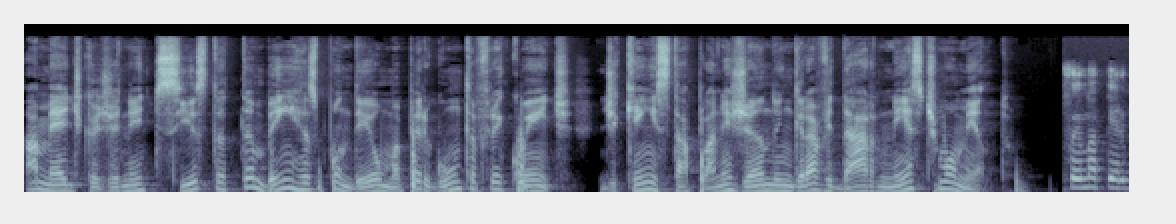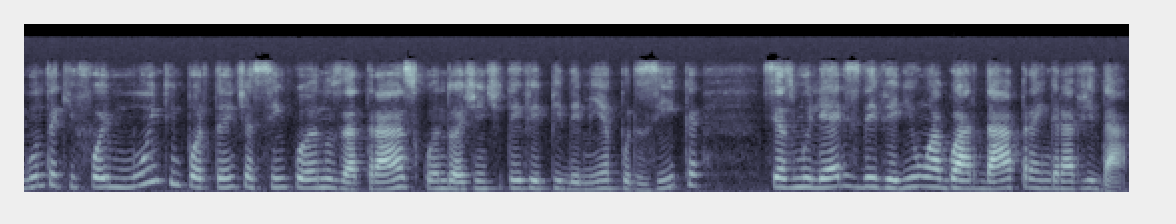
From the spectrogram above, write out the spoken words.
A médica geneticista também respondeu uma pergunta frequente de quem está planejando engravidar neste momento. Foi uma pergunta que foi muito importante há cinco anos atrás, quando a gente teve epidemia por Zika, se as mulheres deveriam aguardar para engravidar.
